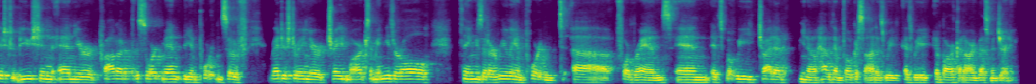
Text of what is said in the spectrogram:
distribution and your product assortment, the importance of registering your trademarks. I mean, these are all things that are really important uh, for brands, and it's what we try to you know have them focus on as we as we embark on our investment journey.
